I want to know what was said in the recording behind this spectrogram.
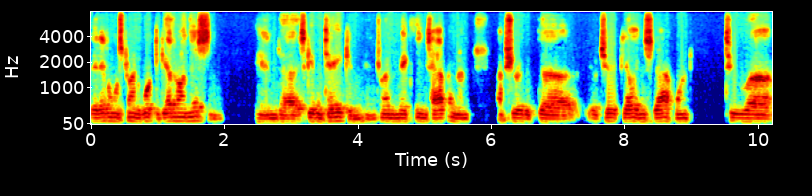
that everyone's trying to work together on this and and uh, it's give and take and, and, trying to make things happen. And I'm sure that uh, Chip Kelly and his staff weren't too uh,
